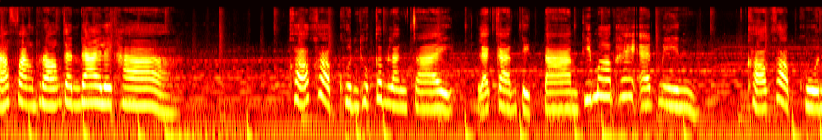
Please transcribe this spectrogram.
รับฟังพร้อมกันได้เลยค่ะ ขอขอบคุณทุกกำลังใจและการติดตามที่มอบให้แอดมิน ขอขอบคุณ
